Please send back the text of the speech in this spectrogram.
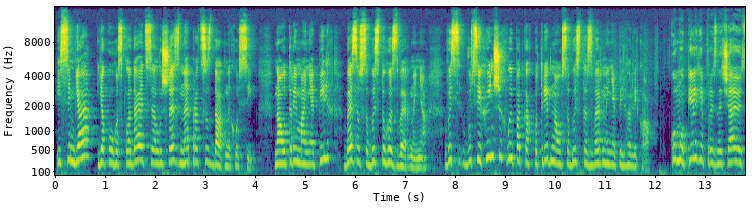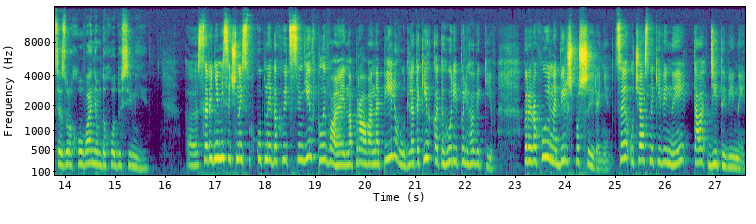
і сім'я якого складається лише з непрацездатних осіб на отримання пільг без особистого звернення. В усіх інших випадках потрібно особисте звернення пільговіка. Кому пільги призначаються з урахуванням доходу сім'ї? Е, Середньомісячний сукупний дохід сім'ї впливає на право на пільгу для таких категорій пільговиків. Перерахую на більш поширені: це учасники війни та діти війни,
